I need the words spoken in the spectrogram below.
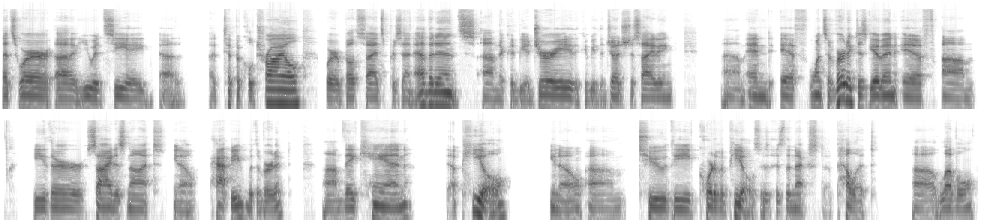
That's where uh, you would see a, uh, a, typical trial where both sides present evidence. Um, there could be a jury, there could be the judge deciding. Um, and if once a verdict is given, if um, either side is not, you know, happy with the verdict, um, they can appeal you know, um, to the Court of Appeals is, is the next appellate uh, level.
